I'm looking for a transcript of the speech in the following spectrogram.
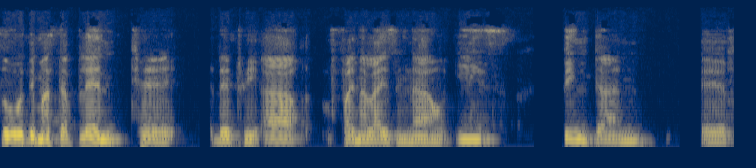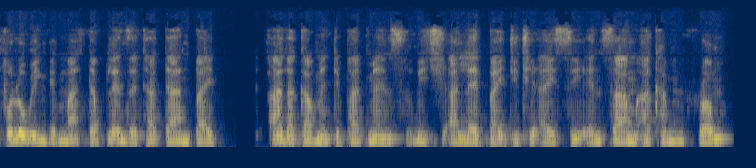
So the master plan uh, that we are finalizing now is being done uh, following the master plans that are done by other government departments, which are led by DTIC, and some are coming from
